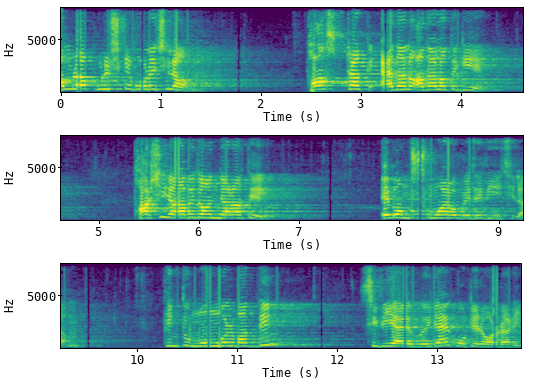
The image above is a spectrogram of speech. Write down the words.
আমরা পুলিশকে বলেছিলাম ফাস্ট ট্র্যাক আদালতে গিয়ে ফাঁসির আবেদন জানাতে এবং সময়ও বেঁধে দিয়েছিলাম। কিন্তু মঙ্গলবার দিন সিবিআই হয়ে যায় কোর্টের অর্ডারে।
